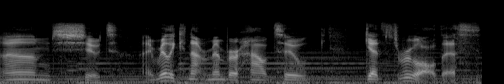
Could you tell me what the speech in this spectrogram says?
Um, shoot. I really cannot remember how to get through all this.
